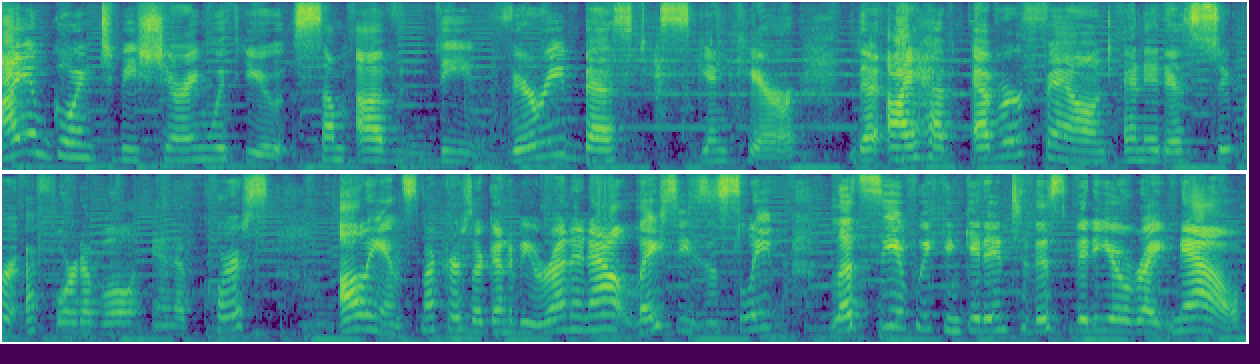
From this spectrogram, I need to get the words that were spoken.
I am going to be sharing with you some of the very best skincare that I have ever found and it is super affordable and of course Ollie and Smuckers are going to be running out. Lacey's asleep. Let's see if we can get into this video right now.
